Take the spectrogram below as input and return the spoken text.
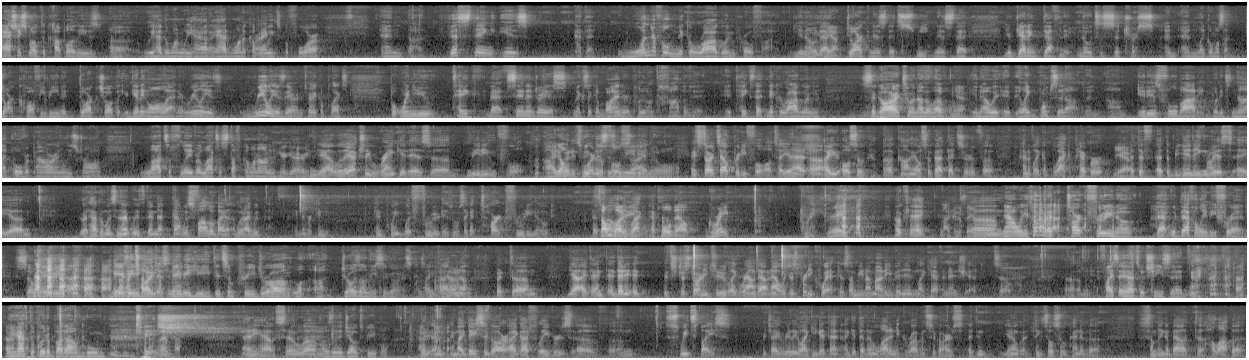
I actually smoked a couple of these. Uh, we had the one we had, I had one a couple Right. weeks before. And uh, this thing is got that wonderful Nicaraguan profile, you know, that Yeah. darkness, that sweetness, that you're getting definite notes of citrus and, and like almost a dark coffee bean, a dark chocolate. You're getting all that, and it really is, it really is there, and it's very complex. But when you take that San Andrés Mexican binder and put it on top of it, it takes that Nicaraguan cigar to another level. Yeah. You know, it, it, it like bumps it up, and um, it is full bodied, but it's not overpoweringly strong. Lots of flavor, lots of stuff going on in here, Gary. Yeah, well, they actually rank it as uh, medium full. I don't but it's more think to this the is medium side. at all. It starts out pretty full, I'll tell you that. Uh, I also, uh, Kong, I also got that sort of, uh, kind of like a black pepper Yeah. at the at the beginning front. with a. Um, what happened was, and that was then that, that was followed by what I would, I never can pinpoint what fruit it is. It was like a tart, fruity note. That followed Somebody the black pepper. pulled out grape. Grape. Okay. I'm not going to say it. Um, now, when you talk about a tart, fruity note, that would definitely be Fred. So maybe, He maybe, tart, he, isn't he? maybe he did some pre-draw uh, draws on these cigars. Because I, I don't know, but um, yeah, I, and and then it, it's just starting to like round out now, which is pretty quick. Because I mean, I'm not even in like half an inch yet. So um, If I say that's what she said, we have to put a badam boom tish. anyhow, so um, Those are the jokes, people. but in, in my base cigar, I got flavors of um, sweet spice, which I really like. You get that. I get that in a lot of Nicaraguan cigars. I think you know. I think it's also kind of a something about uh, jalapa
